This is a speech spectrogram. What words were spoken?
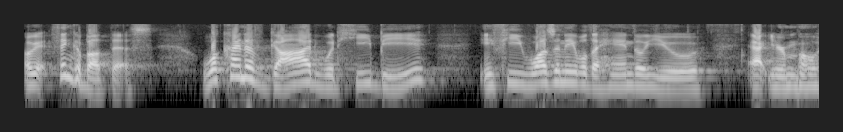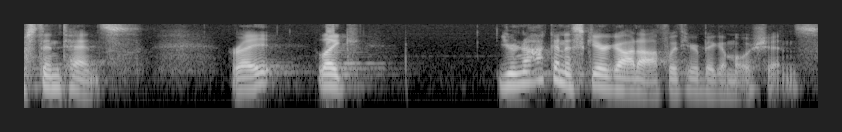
Okay, think about this. What kind of God would he be if he wasn't able to handle you at your most intense? Right? Like, you're not going to scare God off with your big emotions.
